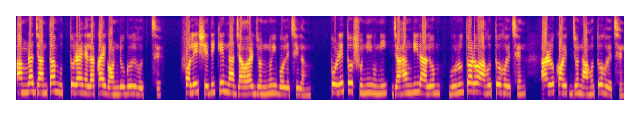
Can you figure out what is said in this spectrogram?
আমরা জানতাম উত্তরা এলাকায় গন্ডগোল হচ্ছে। ফলে সেদিকে না যাওয়ার জন্যই বলেছিলাম। পরে তো শুনি উনি, জাহাঙ্গীর আলম, গুরুতর আহত হয়েছেন, আরও কয়েকজন আহত হয়েছেন।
